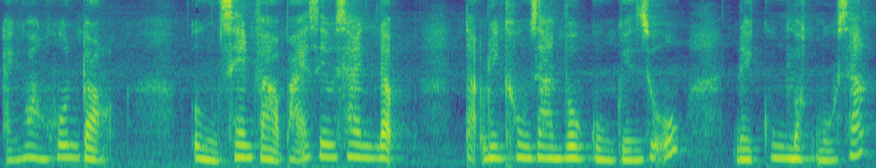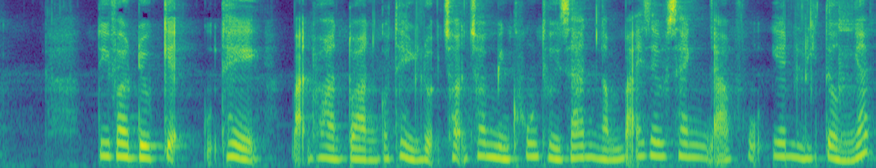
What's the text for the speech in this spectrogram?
ánh hoàng hôn đỏ ửng xen vào bãi rêu xanh đậm, tạo nên không gian vô cùng quyến rũ, đầy cung bậc màu sắc. Tùy vào điều kiện cụ thể, bạn hoàn toàn có thể lựa chọn cho mình khung thời gian ngắm bãi rêu xanh đá Phú Yên lý tưởng nhất.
